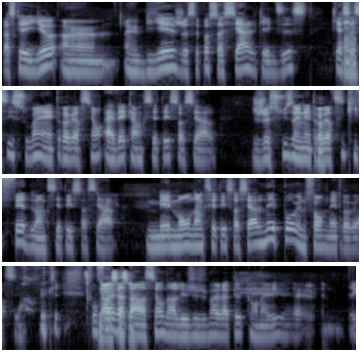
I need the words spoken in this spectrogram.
Parce qu'il y a un, biais, je ne sais pas, social qui existe, qui associe souvent introversion avec anxiété sociale. Je suis un introverti qui fait de l'anxiété sociale mais mon anxiété sociale n'est pas une forme d'introversion. Il faut faire attention dans les jugements rapides qu'on arrive, euh,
